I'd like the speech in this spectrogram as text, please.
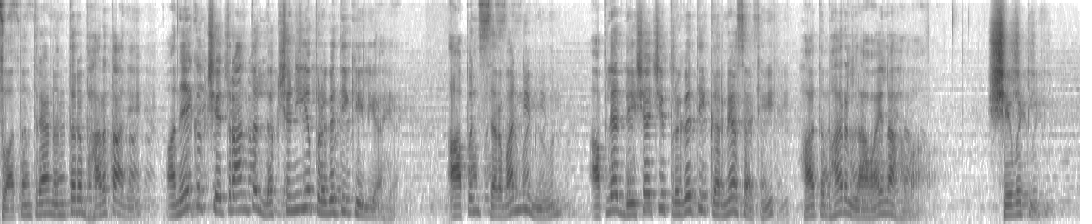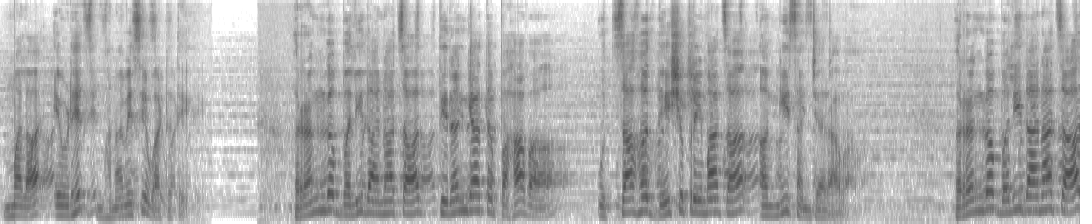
स्वातंत्र्यानंतर भारताने अनेक क्षेत्रांत लक्षणीय प्रगती केली आहे. आपण सर्वांनी मिळून आपल्या देशाची प्रगती करण्यासाठी हातभार लावायला हवा. शेवटी मला एवढेच म्हणावेसे वाटते. रंग बलिदानाचा तिरंग्यात पहावा उत्साह देशप्रेमाचा अंगी संचारावा. रंग बलिदानाचा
